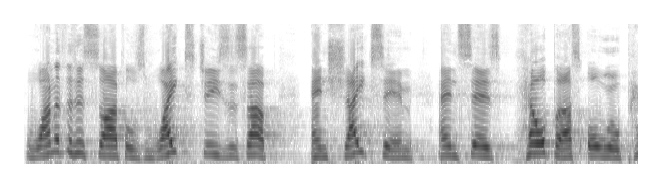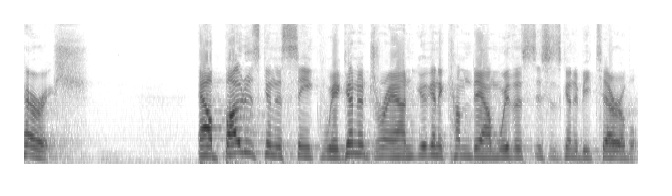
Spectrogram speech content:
one of the disciples wakes Jesus up and shakes him and says, Help us or we'll perish. Our boat is going to sink. We're going to drown. You're going to come down with us. This is going to be terrible.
